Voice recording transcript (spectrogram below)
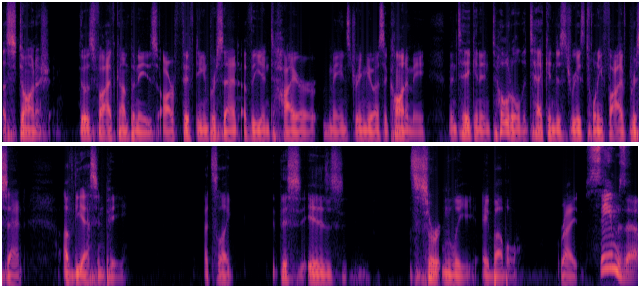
astonishing. Those five companies are fifteen percent of the entire mainstream U.S. economy. Then taken in total, the tech industry is twenty five percent of the S and P. That's like this is certainly a bubble, right? Seems it.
